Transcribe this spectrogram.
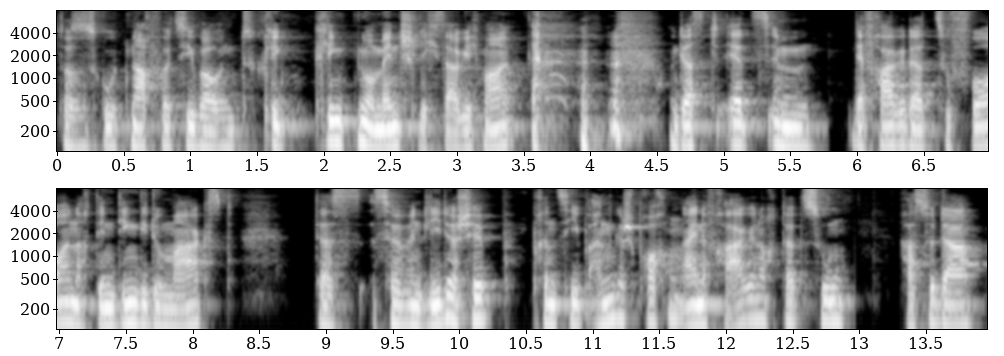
das ist gut nachvollziehbar und klingt, klingt nur menschlich, sage ich mal. und du hast jetzt in der Frage dazu vor, nach den Dingen, die du magst, das Servant Leadership Prinzip angesprochen. Eine Frage noch dazu. Hast du da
